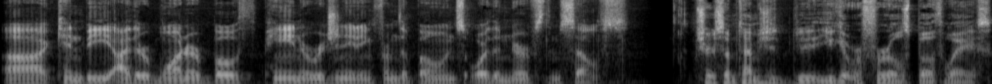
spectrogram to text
uh, can be either one or both pain originating from the bones or the nerves themselves. I'm sure sometimes you, you get referrals both ways.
